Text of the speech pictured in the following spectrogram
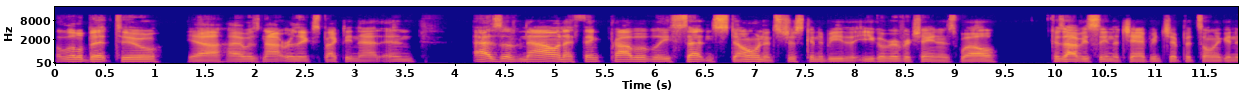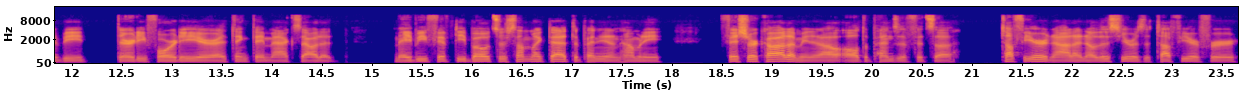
A little bit too. Yeah, I was not really expecting that. And as of now, and I think probably set in stone, it's just going to be the Eagle River chain as well. Because obviously in the championship, it's only going to be 30, 40, or I think they max out at maybe 50 boats or something like that, depending on how many fish are caught. I mean, it all, all depends if it's a tough year or not. I know this year was a tough year for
